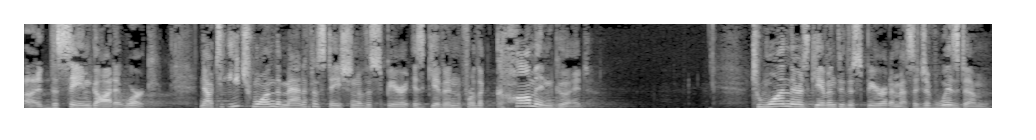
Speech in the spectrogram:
uh, the same God at work. Now, to each one, the manifestation of the Spirit is given for the common good. To one, there's given through the Spirit a message of wisdom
